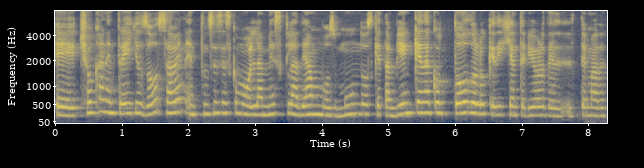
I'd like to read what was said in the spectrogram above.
eh, chocan entre ellos dos, ¿saben? Entonces es como la mezcla de ambos mundos que también queda con todo lo que dije anterior del tema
